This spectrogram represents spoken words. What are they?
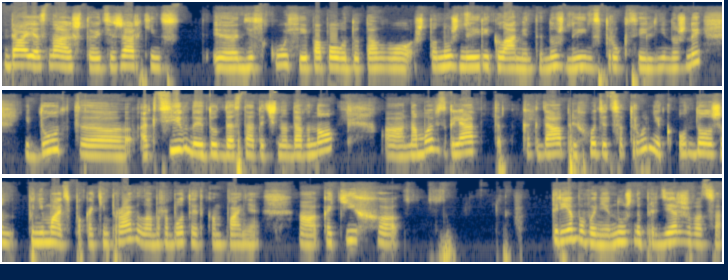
Да, я знаю, что эти жаркие э, дискуссии по поводу того, что нужны регламенты, нужны инструкции или не нужны, идут э, активно, идут достаточно давно. А, на мой взгляд, когда приходит сотрудник, он должен понимать, по каким правилам работает компания, а, каких э, требований нужно придерживаться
